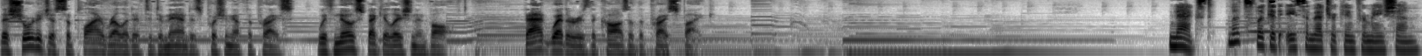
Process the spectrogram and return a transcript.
the shortage of supply relative to demand is pushing up the price, with no speculation involved. Bad weather is the cause of the price spike. Next, let's look at asymmetric information.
